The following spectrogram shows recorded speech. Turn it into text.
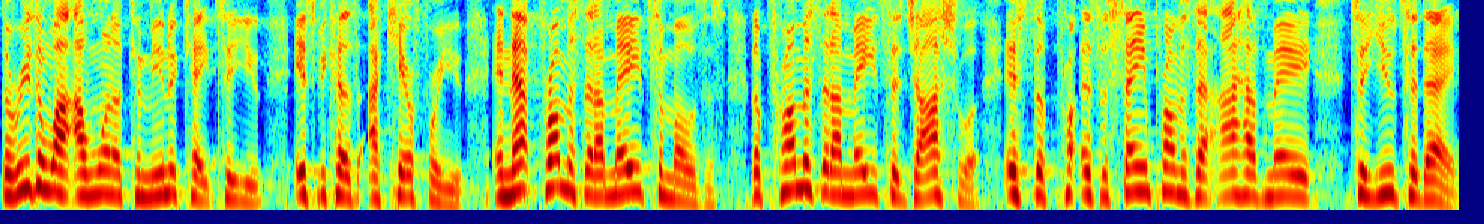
The reason why I want to communicate to you is because I care for you. And that promise that I made to Moses, the promise that I made to Joshua, is the, is the same promise that I have made to you today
